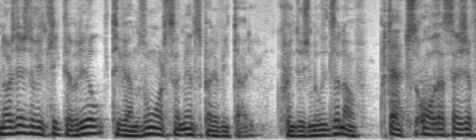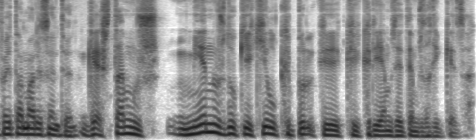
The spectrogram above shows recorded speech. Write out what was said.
Nós, desde o 25 de Abril, tivemos um orçamento superavitário, que foi em 2019. Portanto, honra seja feita a Mário Centeno. Gastamos menos do que aquilo que, que, que criamos em termos de riqueza.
